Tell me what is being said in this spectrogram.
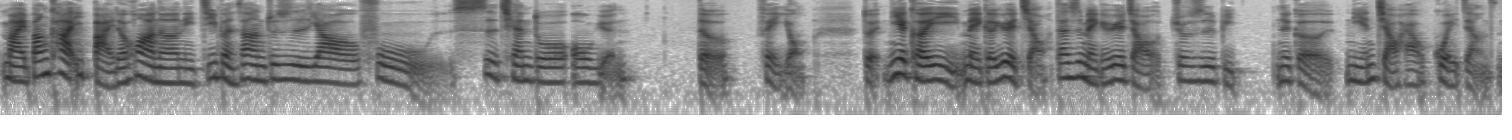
买邦卡一百的话呢，你基本上就是要付四千多欧元的费用。对，你也可以每个月缴，但是每个月缴就是比那个年缴还要贵这样子。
